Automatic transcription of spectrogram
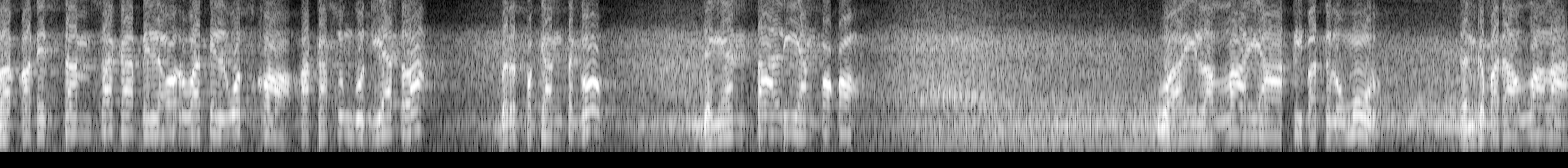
faqad istamsaka bil urwatil wuthqa maka sungguh dia telah berpegang teguh dengan tali yang kokoh. Wa ilallahi aqibatul umur dan kepada Allah lah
